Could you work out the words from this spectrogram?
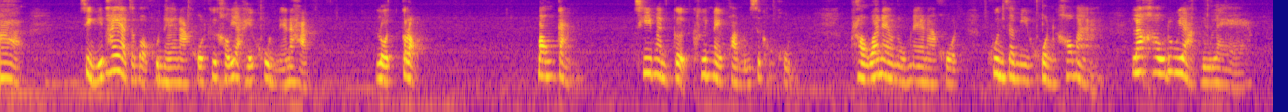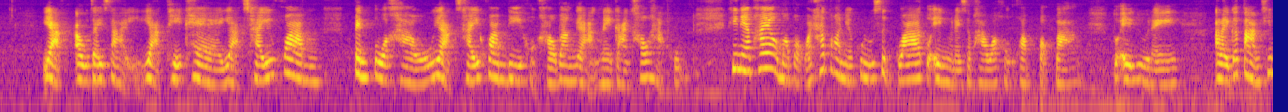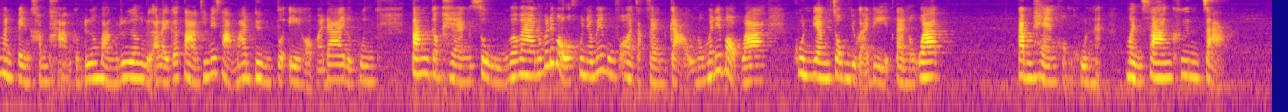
สิ่งที่ไพ่อยากจะบอกคุณในอนาคตคือเขาอยากให้คุณเนี่ยนะคะลดเกราะป้องกันที่มันเกิดขึ้นในความรู้สึกของคุณ เพราะว่าแนวโน้มในอนาคต คุณจะมีคนเข้ามา แล้วเขาดูอยากดูแล อยากเอาใจใส่ อยากเทคแคร์อยากใช้ความเป็นตัวเขา อยากใช้ความดีของเขาบางอย่างในการเข้าหาคุณ ทีเนี้ยไพ่ออกมาบอกว่าถ้าตอนเนี้ยคุณรู้สึกว่าตัวเองอยู่ในสภาวะของความเปราะบาง ตัวเองอยู่ในอะไรก็ตามที่มันเป็นคำถามกับเรื่องบางเรื่อง หรืออะไรก็ตามที่ไม่สามารถดึงตัวเองออกมาได้ หรือคุณตั้งกำแพงสูงมากๆนุไม่ได้บอกว่าคุณยังไม่ move on จากแฟนเก่านุไม่ได้บอกว่าคุณยังจมอยู่กับอดีต แต่นุว่ากำแพงของคุณน่ะมันสร้างขึ้นจาก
